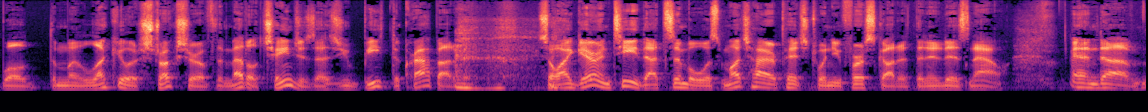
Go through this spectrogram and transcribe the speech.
well, the molecular structure of the metal changes as you beat the crap out of it. so I guarantee that cymbal was much higher pitched when you first got it than it is now. And um,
